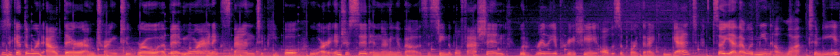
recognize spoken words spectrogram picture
just to get the word out there. I'm trying to grow a bit more and expand to people who are interested in learning about sustainable fashion would really appreciate all the support that I can get. So, yeah, that would mean a lot to me.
